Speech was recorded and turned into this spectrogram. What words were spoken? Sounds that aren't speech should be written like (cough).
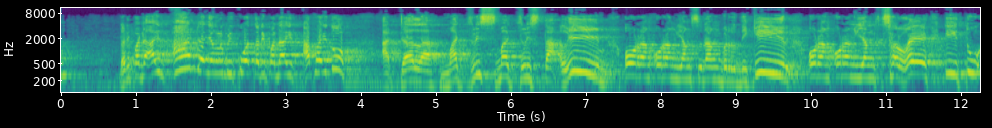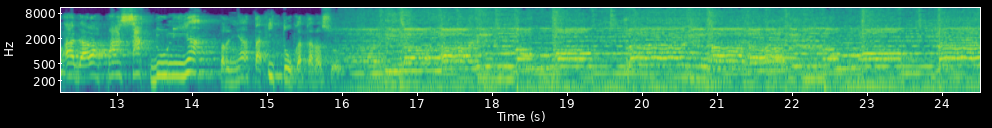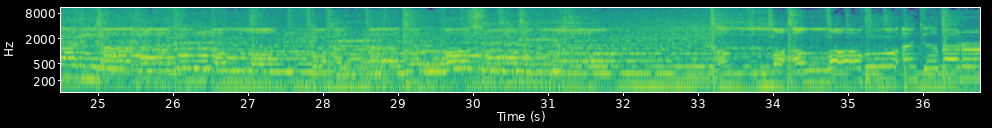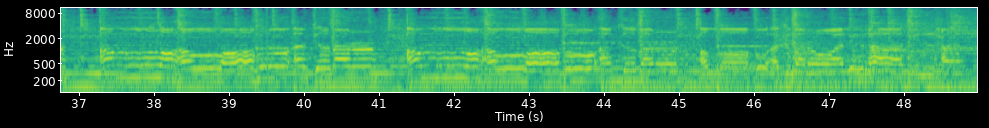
Daripada air ada yang lebih kuat daripada air. Apa itu? adalah majlis-majlis taklim, orang-orang yang sedang berzikir, orang-orang yang saleh itu adalah pasak dunia. Ternyata itu kata Rasul. Allahu Akbar walillahil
